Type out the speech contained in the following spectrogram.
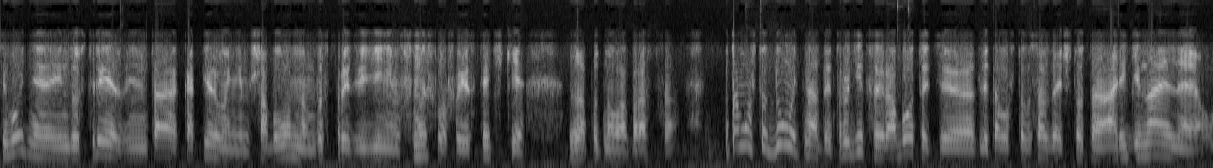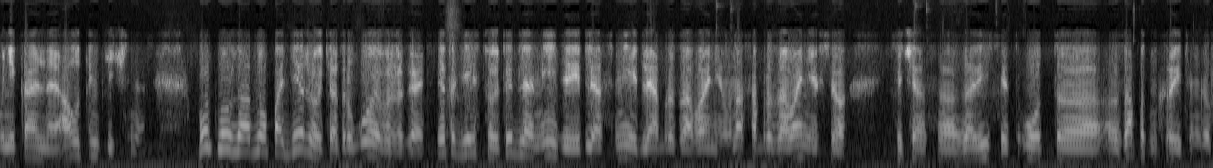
сегодня индустрия занята копированием, шаблонным воспроизведением смыслов и эстетики западного образца. Потому что думать надо, трудиться и работать э, для того, чтобы создать что-то оригинальное, уникальное, аутентичное. Вот нужно одно поддерживать, а другое выжигать. Это действует и для медиа, и для СМИ, и для образования. У нас образование все сейчас зависит от западных рейтингов.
